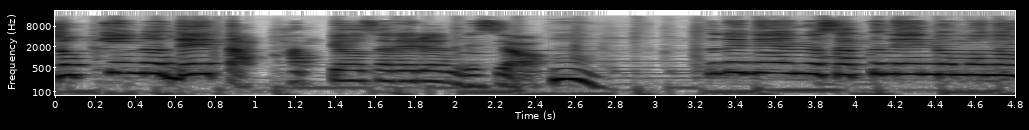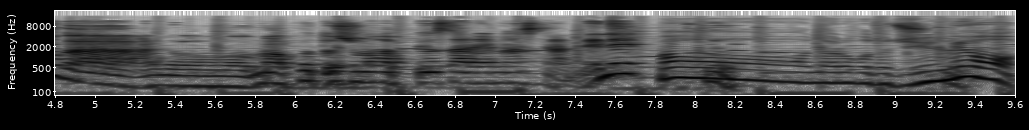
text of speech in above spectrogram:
直近のデータ発表されるんですよ。うんそれで、あの、昨年のものが、あの、まあ、今年も発表されましたんでね。ああ、なるほど寿命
